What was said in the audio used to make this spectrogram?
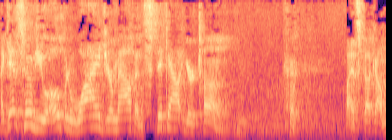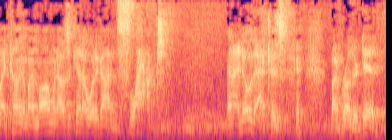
Against whom do you open wide your mouth and stick out your tongue? if I had stuck out my tongue at my mom when I was a kid, I would have gotten slapped. And I know that because my brother did.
